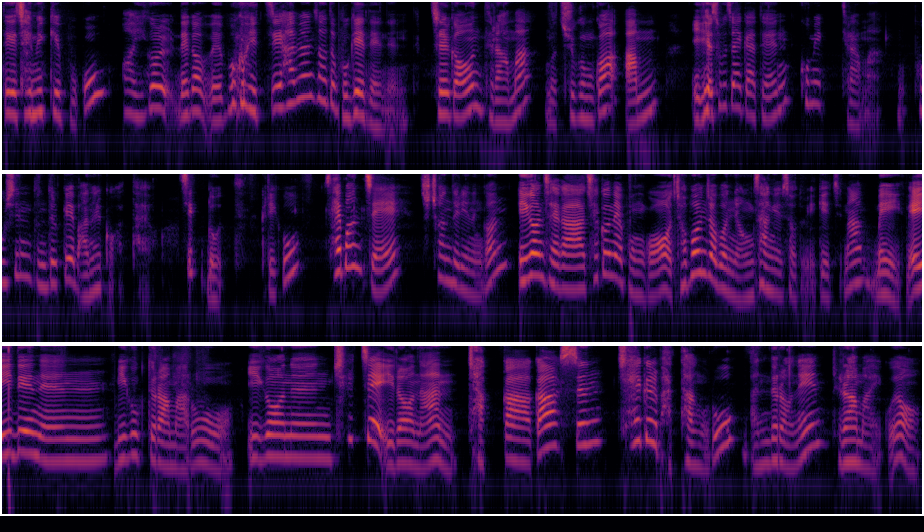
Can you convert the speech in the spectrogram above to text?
되게 재밌게 보고 아 이걸 내가 왜 보고 있지? 하면서도 보게 되는 즐거운 드라마 뭐 죽음과 암 이게 소재가 된 코믹 드라마. 보신 분들 꽤 많을 것 같아요. 찍노트 그리고 세 번째 추천드리는 건 이건 제가 최근에 본 거 저번 저번 영상에서도 얘기했지만 Maid Maid는 미국 드라마로 이거는 실제 일어난 작가가 쓴 책을 바탕으로 만들어낸 드라마이고요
